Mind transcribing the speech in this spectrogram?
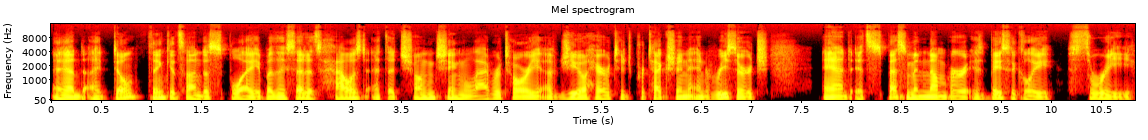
And I don't think it's on display, but they said it's housed at the Chongqing Laboratory of Geoheritage Protection and Research, and its specimen number is basically three.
